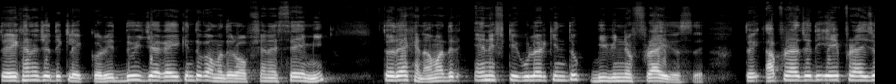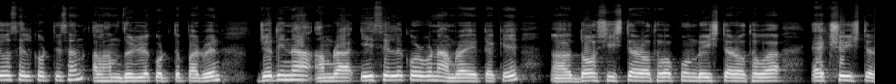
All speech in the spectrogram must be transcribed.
তো এখানে যদি ক্লিক করি, দুই জায়গায় কিন্তু আমাদের অপশান সেমই তো দেখেন, আমাদের এনএফটিগুলোর কিন্তু বিভিন্ন প্রাইস আছে। তো আপনারা যদি এই প্রাইজেও সেল করতে চান, আলহামদুলিল্লাহ করতে পারবেন। যদি না, আমরা এই সেলে করব না, আমরা এটাকে দশ স্টার অথবা পনেরো স্টার অথবা একশো স্টার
